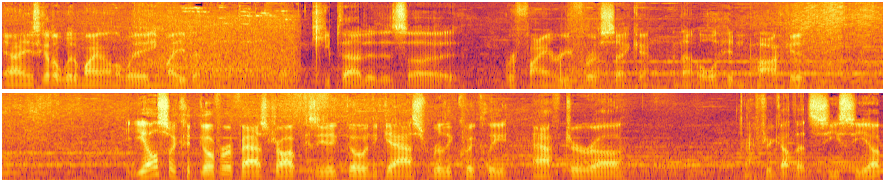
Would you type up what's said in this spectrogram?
Yeah, he's got a Widowmine on the way. He might even keep that at his uh, refinery for a second in that little hidden pocket. He also could go for a fast drop because he did go into gas really quickly after uh, after he got that CC up.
